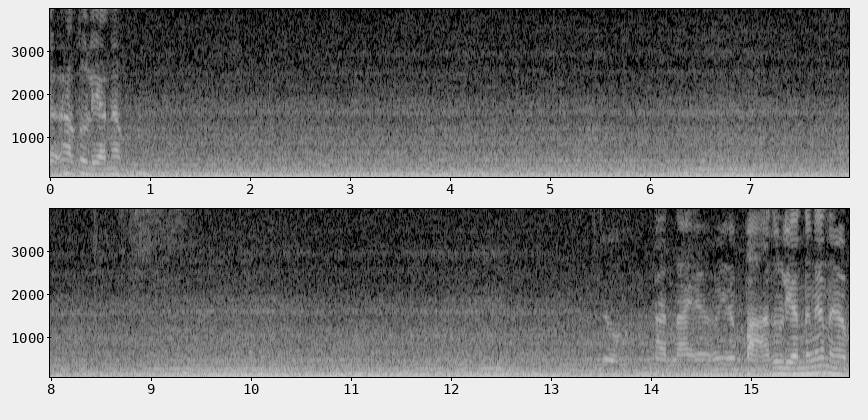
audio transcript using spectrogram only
ยอะครับทุเรียนครับด้านในมีป่าทุเรียนทั้งนั้นนะครับ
